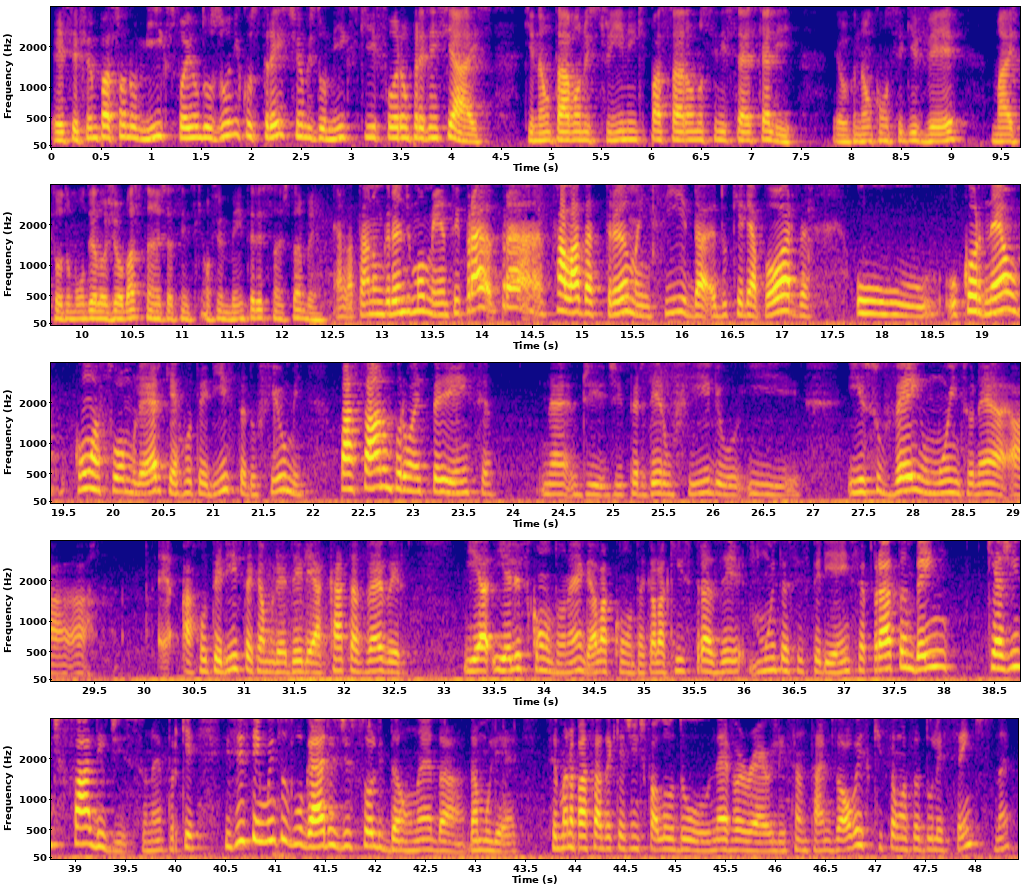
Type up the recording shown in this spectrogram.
Esse filme passou no Mix, foi um dos únicos três filmes do Mix que foram presenciais, que não estavam no streaming, que passaram no CineSesc ali. Eu não consegui ver, mas todo mundo elogiou bastante, assim, disse que é um filme bem interessante também. Ela está num grande momento. E para falar da trama em si, da, do que ele aborda, o, o Cornel, com a sua mulher, que é roteirista do filme, passaram por uma experiência né, de, de perder um filho e, e isso veio muito, né? A, a, a, roteirista, que é a mulher dele, é a Kata Weber, e, a, e eles contam, né? Ela conta que ela quis trazer muito essa experiência para também que a gente fale disso, né? Porque existem muitos lugares de solidão, né, da, da mulher. Semana passada que a gente falou do Never Rarely, Sometimes Always, que são as adolescentes, né?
